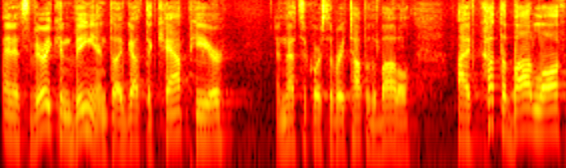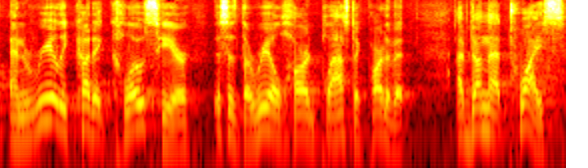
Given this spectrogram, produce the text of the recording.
And it's very convenient. I've got the cap here, and that's, of course, the very top of the bottle. I've cut the bottle off and really cut it close here. This is the real hard plastic part of it. I've done that twice,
